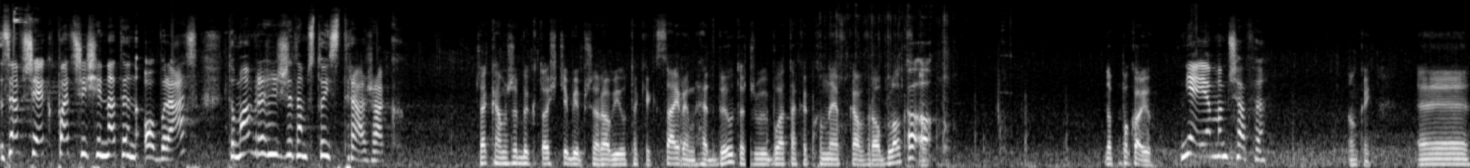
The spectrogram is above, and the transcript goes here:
zawsze jak patrzę się na ten obraz, to mam wrażenie, że tam stoi strażak? Czekam, żeby ktoś ciebie przerobił, tak jak Siren Head był, to żeby była taka konewka w Roblox. O, o. Do pokoju. Nie, ja mam szafę. Okej. Eee,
